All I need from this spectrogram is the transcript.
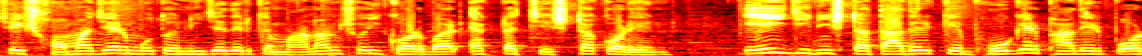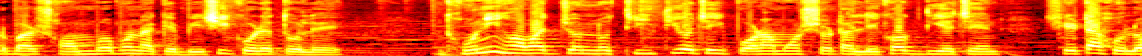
সেই সমাজের মতো নিজেদেরকে মানানসই করবার একটা চেষ্টা করেন। এই জিনিসটা তাদেরকে ভোগের ফাঁদের পড়বার সম্ভাবনাকে বেশি করে তোলে। ধনী হওয়ার জন্য তৃতীয় যেই পরামর্শটা লেখক দিয়েছেন, সেটা হলো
